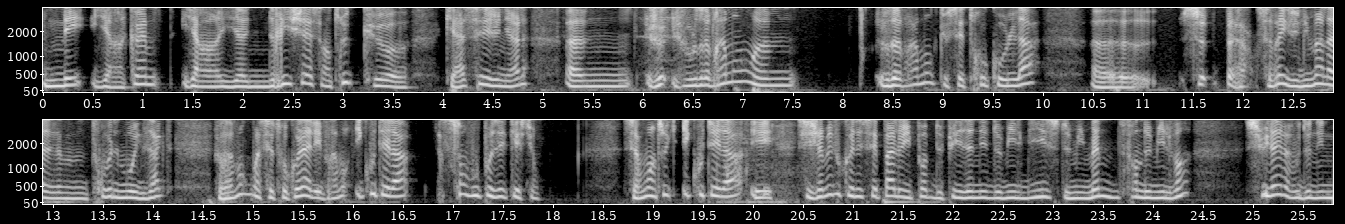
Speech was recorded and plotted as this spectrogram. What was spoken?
Mais il y a quand même il y, a y, a une richesse, un truc euh, qui est assez génial. Je, je, voudrais vraiment, je voudrais vraiment que cette reco-là, c'est vrai que j'ai du mal à trouver le mot exact. Vraiment que moi, cette reco-là, elle est vraiment, écoutez-la sans vous poser de questions. C'est vraiment un truc, écoutez-la. Et si jamais vous connaissez pas le hip-hop depuis les années 2010, 2000, même fin 2020, celui-là, il va vous donner une.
